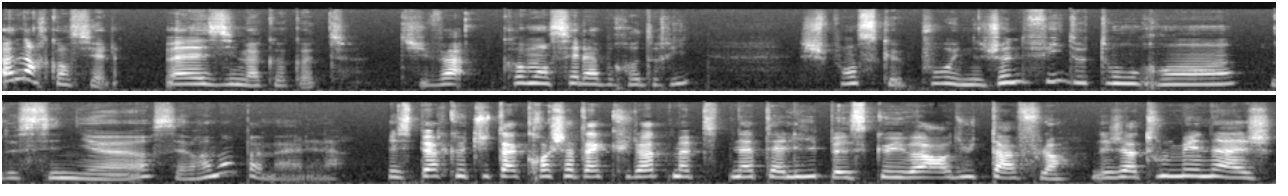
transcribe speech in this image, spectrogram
Un arc-en-ciel. Vas-y ma cocotte. Tu vas commencer la broderie. Je pense que pour une jeune fille de ton rang de seigneur, c'est vraiment pas mal. J'espère que tu t'accroches à ta culotte, ma petite Nathalie, parce qu'il va y avoir du taf là. Déjà tout le ménage,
